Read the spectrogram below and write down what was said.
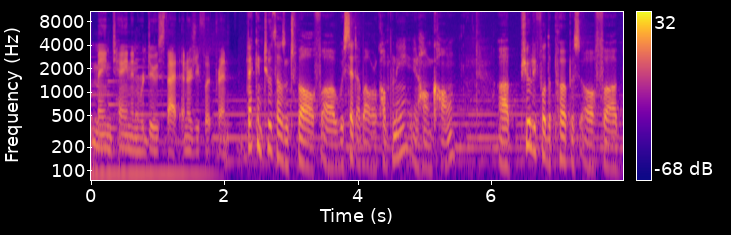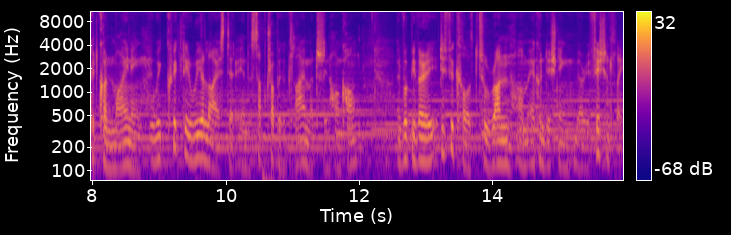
maintain and reduce that energy footprint. Back in 2012, uh, we set up our company in Hong Kong. Uh, purely for the purpose of uh, Bitcoin mining. We quickly realized that in the subtropical climate in Hong Kong, it would be very difficult to run um, air conditioning very efficiently.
